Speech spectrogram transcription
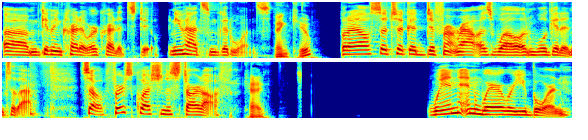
um, giving credit where credit's due. And you had some good ones, Thank you. but I also took a different route as well, and we'll get into that. So first question to start off: Okay. When and where were you born?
